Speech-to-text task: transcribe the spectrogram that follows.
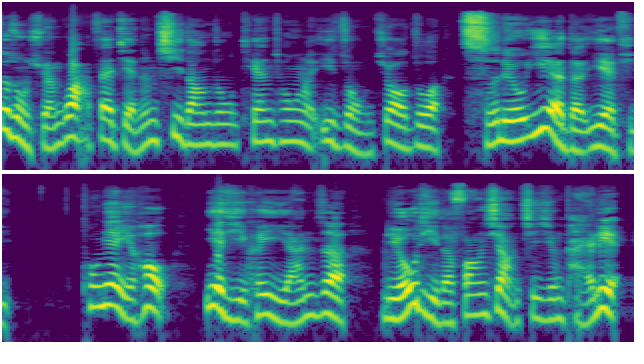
这种悬挂在减震器当中填充了一种叫做磁流液的液体，通电以后，液体可以沿着流体的方向进行排列。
